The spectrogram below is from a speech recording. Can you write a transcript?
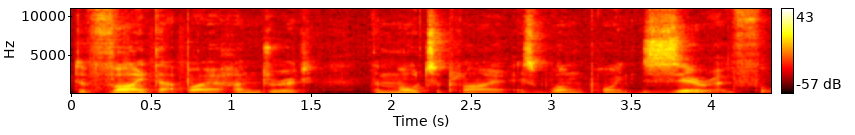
divide that by 100, the multiplier is 1.04.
